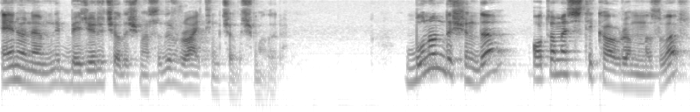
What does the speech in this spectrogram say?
en önemli beceri çalışmasıdır writing çalışmaları. Bunun dışında automaticity kavramımız var.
